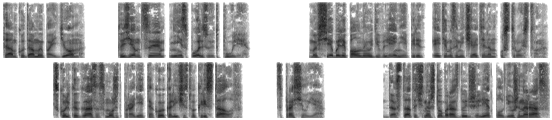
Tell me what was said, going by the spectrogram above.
Там, куда мы пойдем, туземцы не используют пули. Мы все были полны удивления перед этим замечательным устройством. сколько газа сможет породить такое количество кристаллов?» — спросил я. «Достаточно, чтобы раздуть жилет полдюжины раз»,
